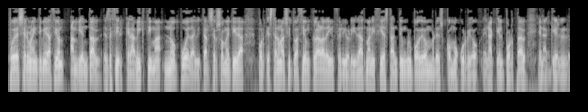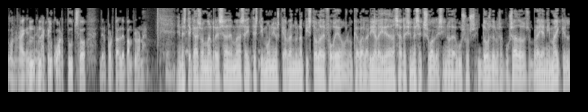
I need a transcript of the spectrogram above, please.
Puede ser una intimidación ambiental, es decir, que la víctima no pueda evitar ser sometida porque está en una situación clara de inferioridad manifiesta ante un grupo de hombres, como ocurrió en aquel portal, en aquel, bueno, en aquel cuartucho del portal de Pamplona. En este caso, en Manresa, además, hay testimonios que hablan de una pistola de fogueo, lo que avalaría la idea de las agresiones sexuales y no de abusos. Dos de los acusados, Brian y Michael,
